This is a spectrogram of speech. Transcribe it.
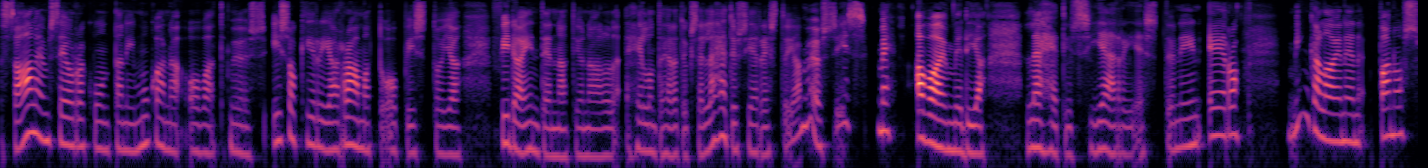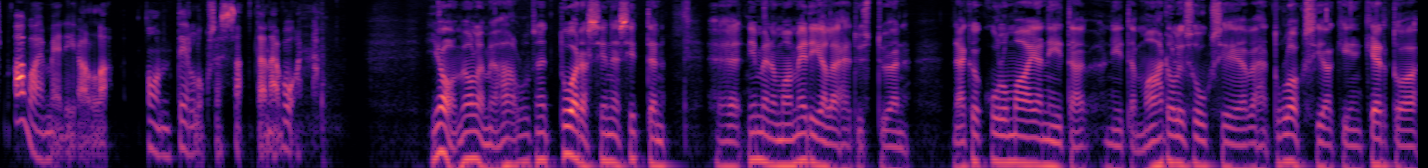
Saalem-seurakunta, niin mukana ovat myös Isokirja, Raamattuopisto ja FIDA International helluntaherätyksen lähetysjärjestö ja myös siis me Avainmedia lähetysjärjestö. Niin Eero, minkälainen panos Avainmedialla on Telluksessa tänä vuonna? Joo, me olemme halunneet tuoda sinne sitten eh, nimenomaan medialähetystyön näkökulmaa ja niitä, niitä mahdollisuuksia ja vähän tuloksiakin, kertoa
